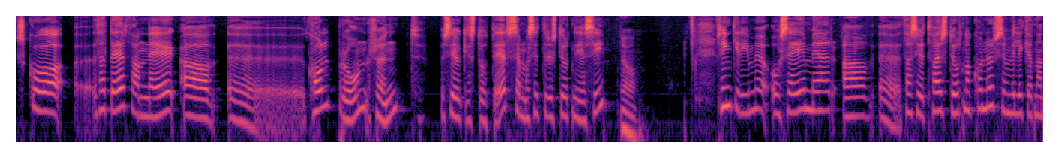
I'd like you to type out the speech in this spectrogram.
sko, þetta er þannig að uh, Kolbrún Rönd, Sigurgestóttir, sem að sittur í stjórn í ESI, ringir í mig og segir mér að uh, það séu tvær stjórnakonur sem vilja gætna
